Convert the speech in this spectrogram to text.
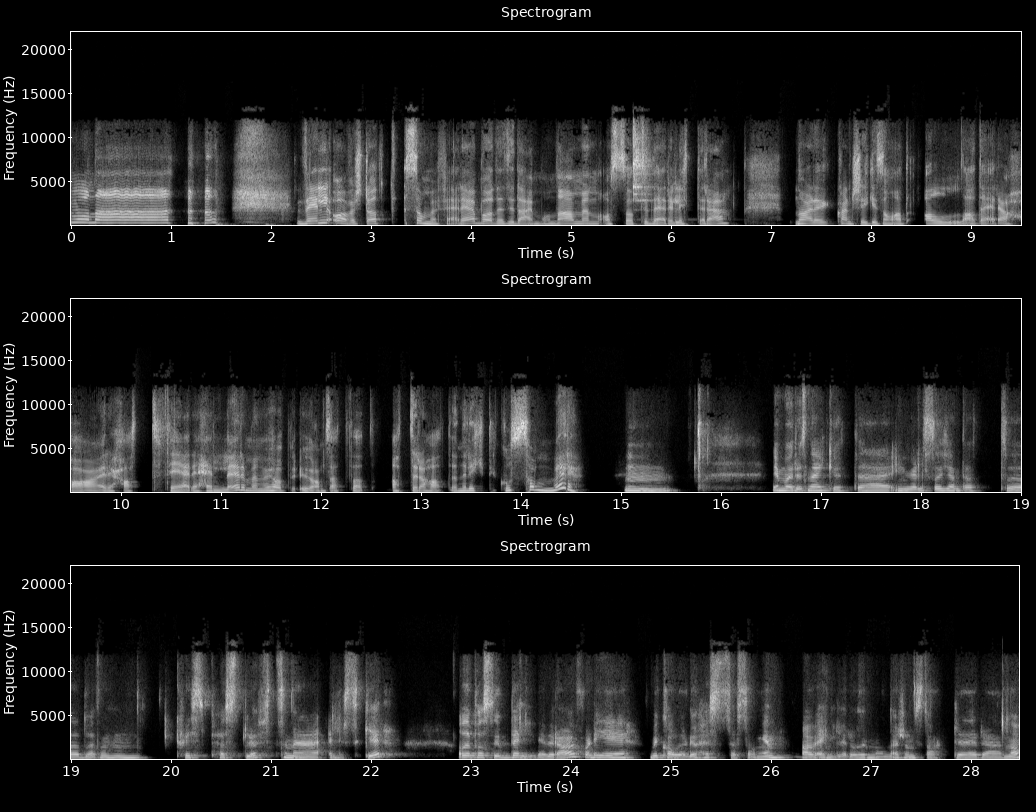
Mona! Vel overstått sommerferie, både til deg, Mona, men også til dere lyttere. Nå er det kanskje ikke sånn at alle av dere har hatt ferie heller, men vi håper uansett at, at dere har hatt en riktig god sommer. Mm. I morges når jeg gikk ut, eh, Ingvild, så kjente jeg at eh, du har sånn crisp høstluft som jeg elsker. Og det passer jo veldig bra, fordi vi kaller det jo høstsesongen av engler og hormoner som starter eh, nå.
